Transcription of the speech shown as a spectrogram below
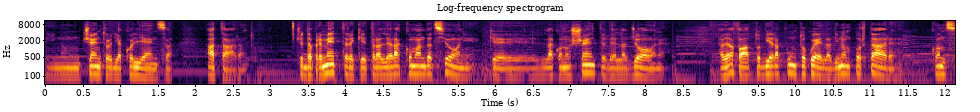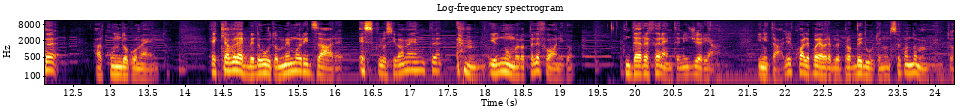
in un centro di accoglienza a Taranto. C'è da premettere che tra le raccomandazioni che la conoscente della giovane aveva fatto vi era appunto quella di non portare con sé alcun documento e che avrebbe dovuto memorizzare esclusivamente il numero telefonico del referente nigeriano in Italia, il quale poi avrebbe provveduto in un secondo momento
